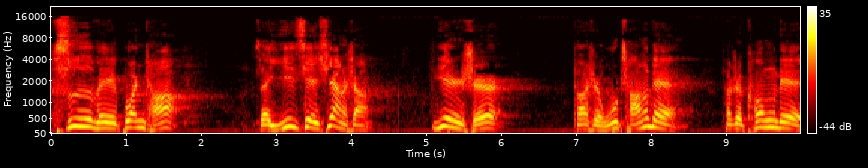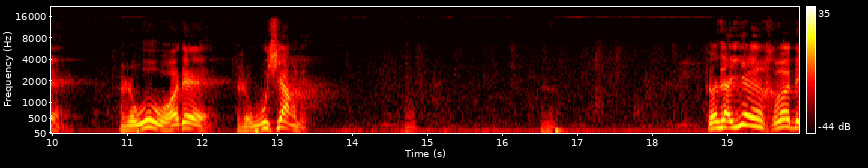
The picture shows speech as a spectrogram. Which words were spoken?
思维观察，在一切相上认识，它是无常的，它是空的，它是无我的。它是无相的，嗯，嗯，所以在任何的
